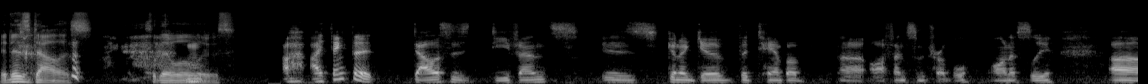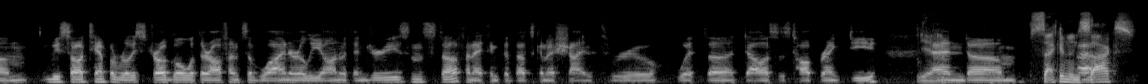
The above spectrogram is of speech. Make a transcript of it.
It is Dallas, so they will Mm. lose. I I think that Dallas's defense is gonna give the Tampa uh, offense some trouble. Honestly, um, we saw Tampa really struggle with their offensive line early on with injuries and stuff, and I think that that's gonna shine through with uh, Dallas's top-ranked D. Yeah. And um, Second in uh, sacks.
